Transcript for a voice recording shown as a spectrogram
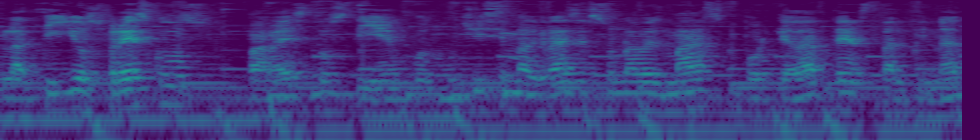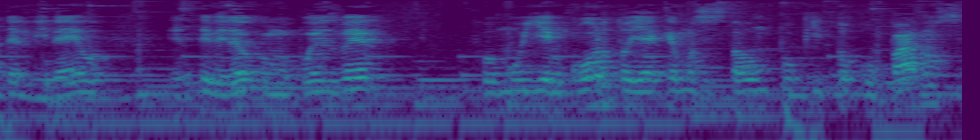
platillos frescos para estos tiempos. Muchísimas gracias una vez más por quedarte hasta el final del video. Este video como puedes ver fue muy en corto ya que hemos estado un poquito ocupados.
